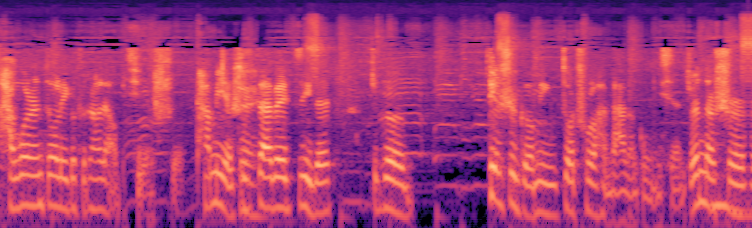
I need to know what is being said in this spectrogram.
韩国人做了一个非常了不起的事，他们也是在为自己的这个电视革命做出了很大的贡献，真的是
